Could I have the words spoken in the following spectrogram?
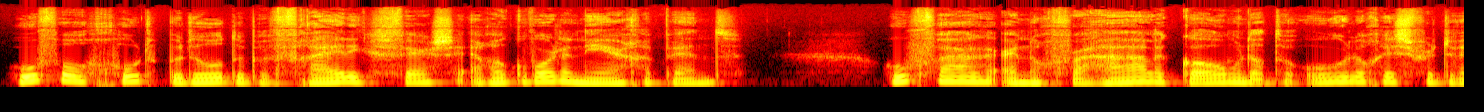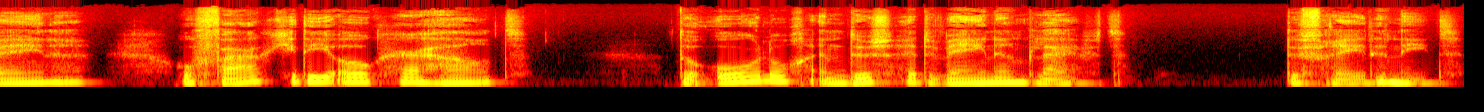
Hoeveel goed bedoelde bevrijdingsversen er ook worden neergepend. Hoe vaak er nog verhalen komen dat de oorlog is verdwenen, hoe vaak je die ook herhaalt. De oorlog en dus het wenen blijft. De vrede niet.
